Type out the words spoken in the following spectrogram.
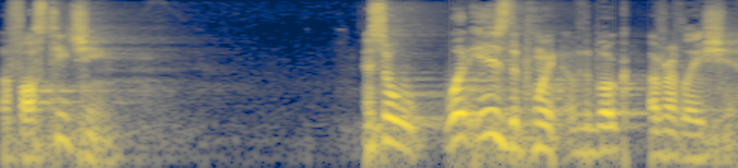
of false teaching. And so, what is the point of the book of Revelation?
